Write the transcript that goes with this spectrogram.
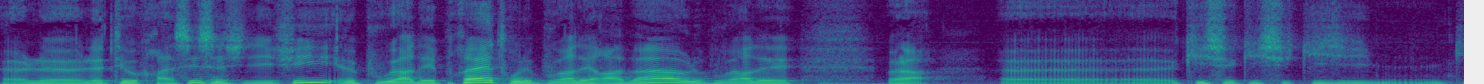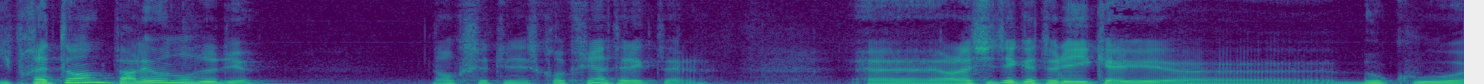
la théocratie, ça signifie le pouvoir des prêtres, ou le pouvoir des rabbins, ou le pouvoir des... Voilà. Euh, qui, prétendent parler au nom de Dieu. Donc c'est une escroquerie intellectuelle. Euh, alors la cité catholique a eu euh, beaucoup,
